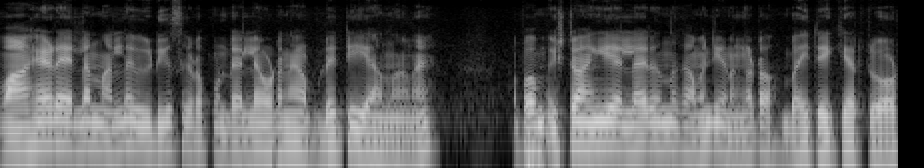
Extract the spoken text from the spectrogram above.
വാഹയുടെ എല്ലാം നല്ല വീഡിയോസ് കിടപ്പുണ്ട്. എല്ലാം ഉടനെ അപ്ഡേറ്റ് ചെയ്യാവുന്നതാണ്. അപ്പം ഇഷ്ടമെങ്കിൽ എല്ലാവരും ഒന്ന് കമന്റ് ചെയ്യണം കേട്ടോ. Bye take care to all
